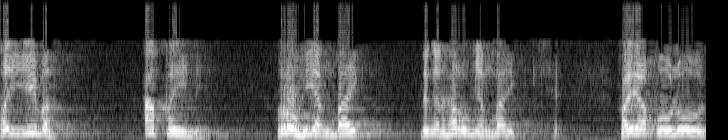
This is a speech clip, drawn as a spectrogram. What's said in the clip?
thayyibah?" Apa ini? Ruh yang baik dengan harum yang baik. Fayaqulun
